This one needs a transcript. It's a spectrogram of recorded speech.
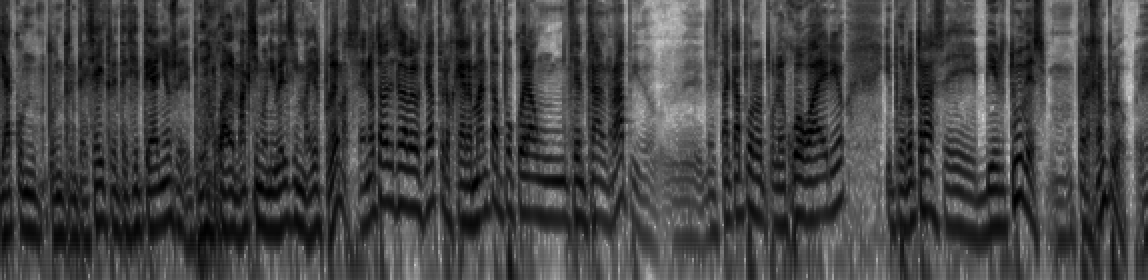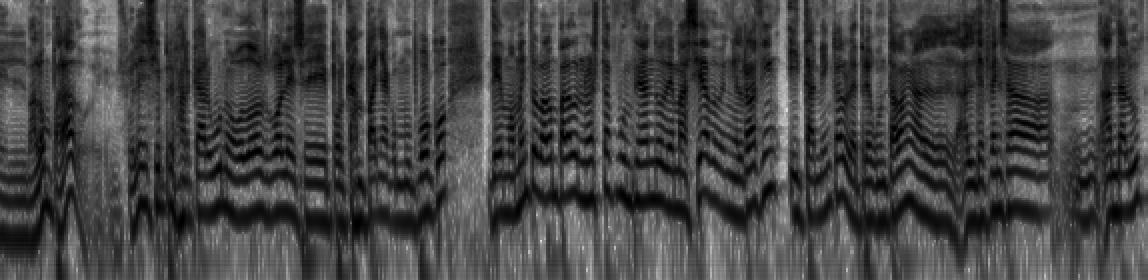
Ya con, 36, 37 años eh, pueden jugar al máximo nivel sin mayor problema. Se nota a veces la velocidad, pero Germán tampoco era un central rápido destaca por, el juego aéreo y por otras eh, virtudes. Por ejemplo, el balón parado. Suele siempre marcar uno o dos goles eh, por campaña como poco. De momento el balón parado no está funcionando demasiado en el Racing y también, claro, le preguntaban al, defensa andaluz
